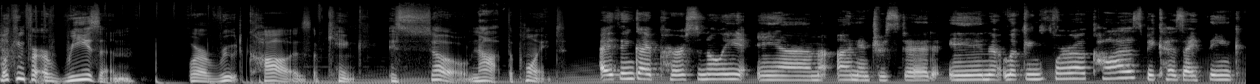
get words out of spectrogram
looking for a reason or a root cause of kink is so not the point. I think I personally am uninterested in looking for a cause because I think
